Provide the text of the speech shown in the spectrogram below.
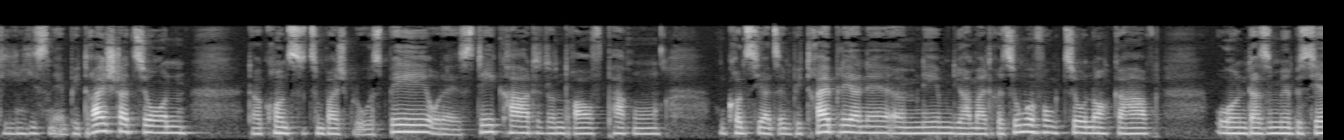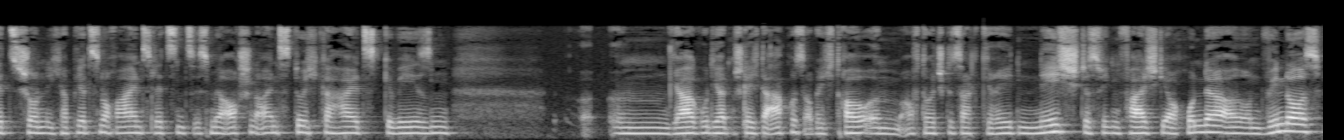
die hießen MP3-Stationen. Da konntest du zum Beispiel USB oder SD-Karte dann draufpacken und konntest die als MP3-Player ne, ähm, nehmen. Die haben halt Resume-Funktion noch gehabt. Und da sind mir bis jetzt schon, ich habe jetzt noch eins, letztens ist mir auch schon eins durchgeheizt gewesen. Ähm, ja, gut, die hatten schlechte Akkus, aber ich traue ähm, auf Deutsch gesagt Geräten nicht. Deswegen fahre ich die auch runter. Und Windows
